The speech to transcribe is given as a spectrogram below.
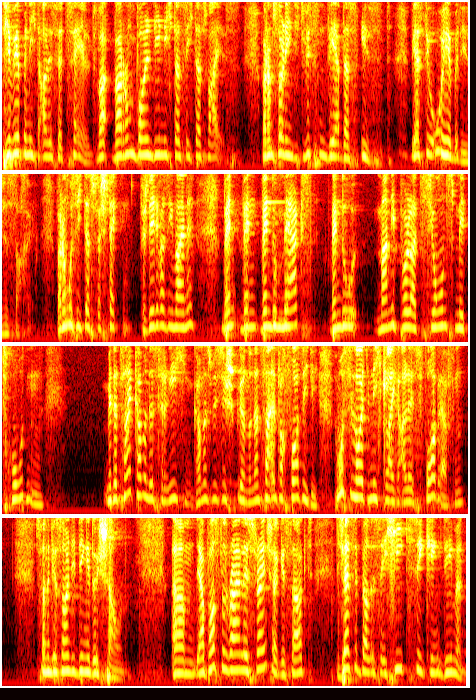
Hier wird mir nicht alles erzählt. Warum wollen die nicht, dass ich das weiß? Warum soll ich nicht wissen, wer das ist? Wer ist der Urheber dieser Sache? Warum muss ich das verstecken? Versteht ihr, was ich meine? Wenn, wenn, wenn du merkst, wenn du Manipulationsmethoden mit der Zeit kann man das riechen, kann man es ein bisschen spüren und dann sei einfach vorsichtig. Du musst den Leuten nicht gleich alles vorwerfen, sondern wir sollen die Dinge durchschauen. Ähm, der Apostel Ryan Lestrange hat gesagt, Jezebel ist a heat-seeking demon.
